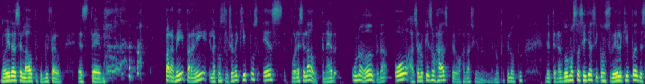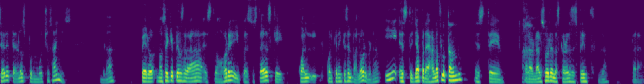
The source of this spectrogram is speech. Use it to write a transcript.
no ir a ese lado porque es muy feo, este para mí, para mí, la construcción de equipos es por ese lado, tener uno o dos, ¿verdad? O hacer lo que hizo Haas, pero ojalá sin el otro piloto, de tener dos mostacillas y construir el equipo desde cero y tenerlos por muchos años, ¿verdad? Pero no sé qué pensará este, don Jorge y pues ustedes que cuál, cuál creen que es el valor, ¿verdad? Y este, ya para dejarla flotando, este, para hablar sobre las carreras de sprint, ¿verdad? Para,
